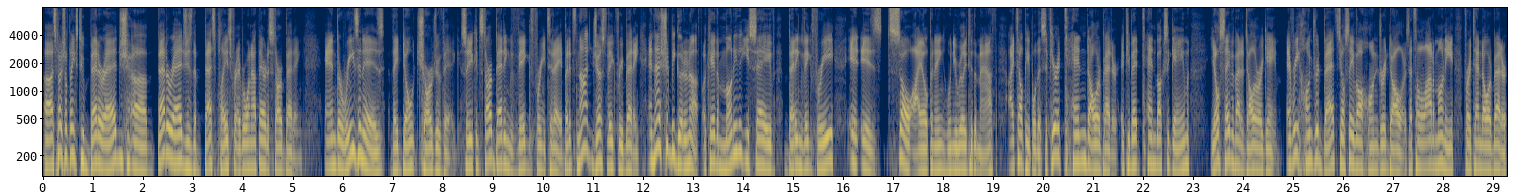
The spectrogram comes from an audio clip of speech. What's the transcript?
Uh, special thanks to BettorEdge. Uh, BettorEdge is the best place for everyone out there to start betting. And the reason is they don't charge a VIG. So you can start betting VIG free today, but it's not just VIG free betting. And that should be good enough. Okay. The money that you save betting VIG free, it is so eye opening when you really do the math. I tell people this if you're a $10 better, if you bet 10 bucks a game, you'll save about a dollar a game. Every hundred bets, you'll save a hundred dollars. That's a lot of money for a ten dollar better.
